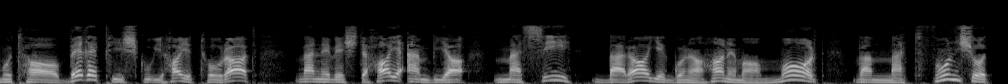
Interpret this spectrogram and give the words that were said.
مطابق پیشگویی های تورات و نوشته های انبیا مسیح برای گناهان ما مرد و مدفون شد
